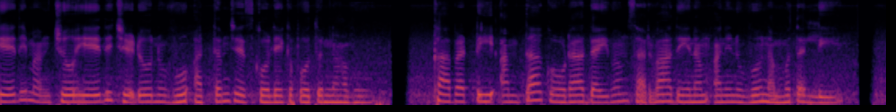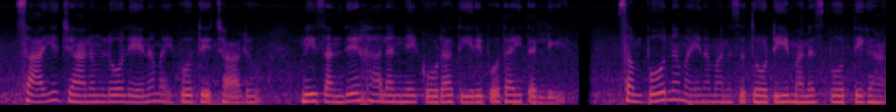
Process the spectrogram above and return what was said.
ఏది మంచో ఏది చెడో నువ్వు అర్థం చేసుకోలేకపోతున్నావు. కాబట్టి అంతా కూడా దైవం సర్వాధీనం అని నువ్వు నమ్ముతల్లి సాయి ధ్యానంలో లీనమైపోతే చాలు. నీ సందేహాలన్నీ కూడా తీరిపోతాయి తల్లి. సంపూర్ణమైన మనసుతోటి మనస్ఫూర్తిగా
